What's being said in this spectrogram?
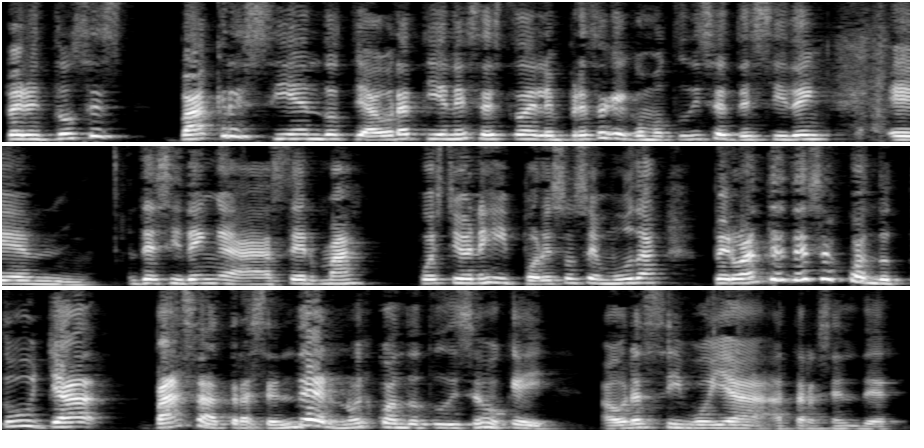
pero entonces va creciendo, y ahora tienes esto de la empresa que como tú dices, deciden, em, deciden hacer más cuestiones y por eso se muda, pero antes de eso es cuando tú ya vas a trascender, ¿no? Es cuando tú dices, ok, ahora sí voy a, a trascender.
